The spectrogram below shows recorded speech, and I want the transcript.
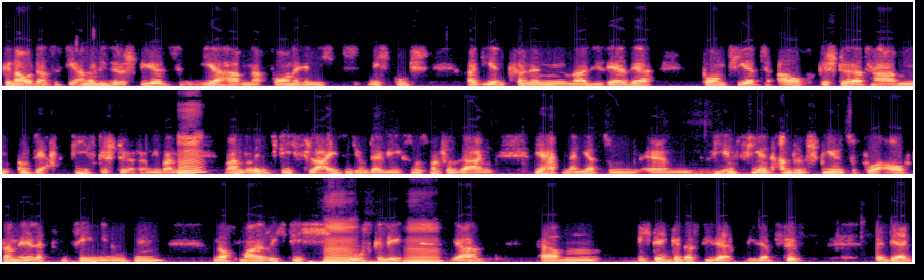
genau das ist die Analyse des Spiels. Wir haben nach vorne hin nicht, nicht gut agieren können, weil sie sehr, sehr pointiert auch gestört haben und sehr aktiv gestört haben. Die waren, mhm. waren richtig fleißig unterwegs, muss man schon sagen. Wir hatten dann ja zum, ähm, wie in vielen anderen Spielen zuvor auch, dann in den letzten zehn Minuten nochmal richtig mhm. losgelegt. Mhm. Ja, ähm, ich denke, dass dieser, dieser Pfiff, wenn der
